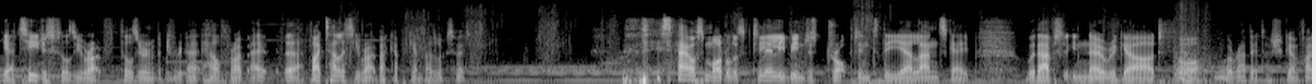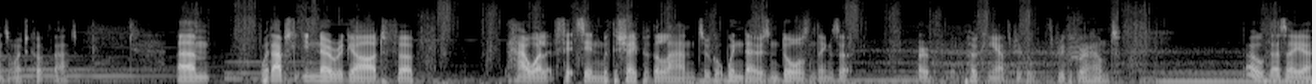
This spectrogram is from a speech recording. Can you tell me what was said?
Yeah, tea just fills you right, fills your inventory, uh, health right, uh, uh, vitality right back up again by the looks of it. this house model has clearly been just dropped into the uh, landscape with absolutely no regard for... Ooh, a rabbit. I should go and find somewhere to cook that. Um, with absolutely no regard for how well it fits in with the shape of the land. So we've got windows and doors and things that are poking out through the through the ground. Oh, there's a uh,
